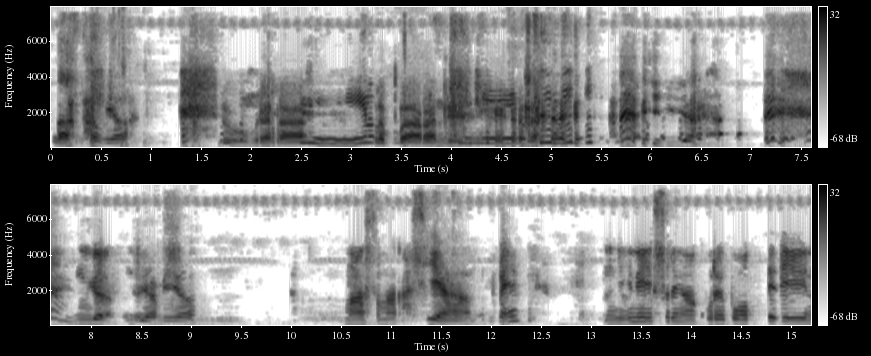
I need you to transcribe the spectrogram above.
Nah, Mil. Duh, berasa lebaran deh. Iya, enggak iya Mil. Mas, makasih ya. Eh, ini sering aku repotin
